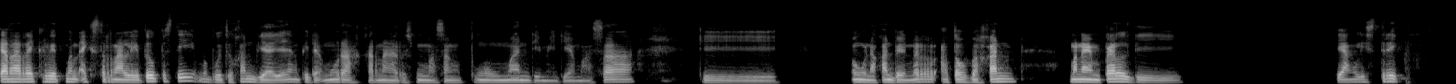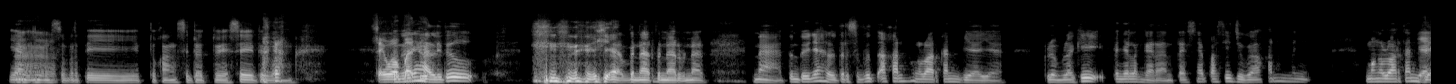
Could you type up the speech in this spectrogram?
karena rekrutmen eksternal itu pasti membutuhkan biaya yang tidak murah karena harus memasang pengumuman di media massa, di menggunakan banner atau bahkan menempel di tiang listrik yang Mhm. seperti tukang sedot WC itu, Bang. Sewa Tentunya hal itu Iya, benar benar benar. Nah, tentunya hal tersebut akan mengeluarkan biaya. Belum lagi penyelenggaraan tesnya pasti juga akan men- mengeluarkan Biaya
